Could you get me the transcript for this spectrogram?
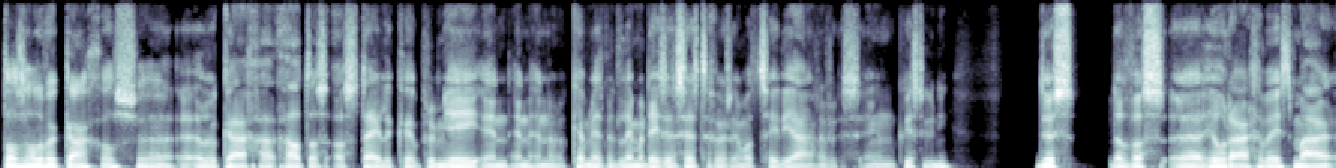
Dan hadden we Kaag als... Uh... Uh, hadden we Kaag gehad als, als tijdelijke premier en, en, en een kabinet met alleen maar D66'ers en wat CDA en ChristenUnie. Dus dat was uh, heel raar geweest. Maar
